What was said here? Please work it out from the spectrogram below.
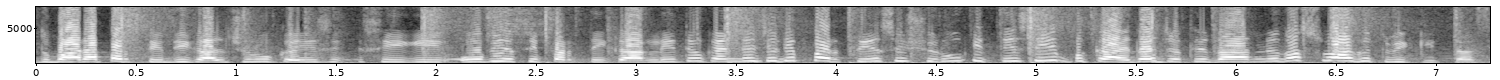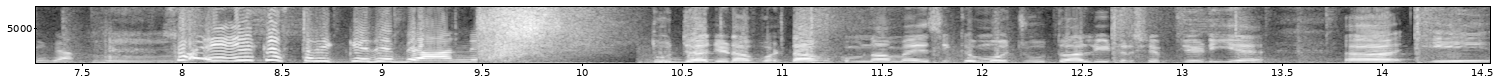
ਦੁਬਾਰਾ ਭਰਤੀ ਦੀ ਗੱਲ ਸ਼ੁਰੂ ਕਰੀ ਸੀਗੀ ਉਹ ਵੀ ਅਸੀਂ ਭਰਤੀ ਕਰ ਲਈ ਤੇ ਉਹ ਕਹਿੰਦੇ ਜਿਹੜੀ ਭਰਤੀ ਅਸੀਂ ਸ਼ੁਰੂ ਕੀਤੀ ਸੀ ਬਕਾਇਦਾ ਜਥੇਦਾਰ ਨੇ ਉਹਦਾ ਸਵਾਗਤ ਵੀ ਕੀਤਾ ਸੀਗਾ। ਸੋ ਇਹ ਇਹ ਕਿਸ ਤਰੀਕੇ ਦੇ ਬਿਆਨ ਨੇ? ਦੂਜਾ ਜਿਹੜਾ ਵੱਡਾ ਹੁਕਮਨਾਮਾ ਇਹ ਸੀ ਕਿ ਮੌਜੂਦਾ ਲੀਡਰਸ਼ਿਪ ਜਿਹੜੀ ਹੈ ਇਹ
